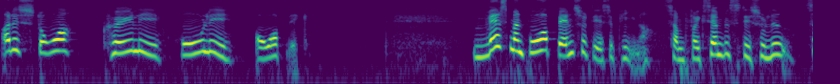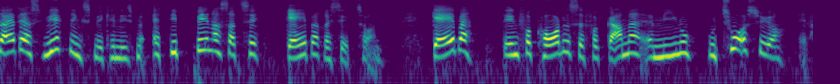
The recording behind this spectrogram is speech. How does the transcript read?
og det store, kølige, rolige overblik. Hvis man bruger benzodiazepiner, som for eksempel stesolid, så er deres virkningsmekanisme, at de binder sig til GABA-receptoren. GABA det er en forkortelse for gamma-aminobutursyre, eller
